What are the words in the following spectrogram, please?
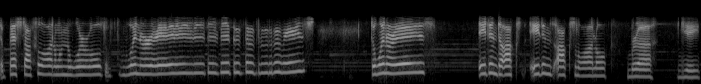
The best axolotl in the world winner is the winner is Aaden Ox Aaden's Axolotl Bruh Gate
